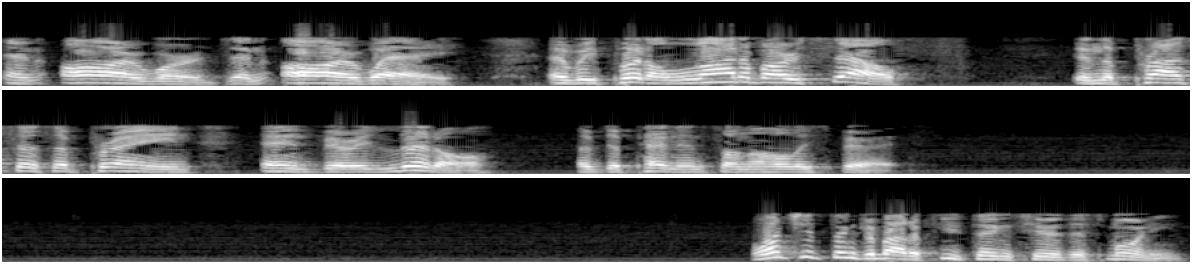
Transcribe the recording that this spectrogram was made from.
and our words and our way. And we put a lot of ourself in the process of praying and very little of dependence on the Holy Spirit. I want you to think about a few things here this morning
